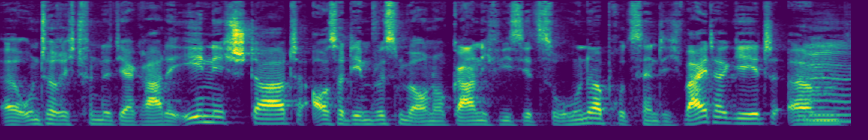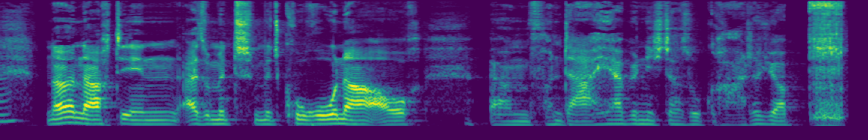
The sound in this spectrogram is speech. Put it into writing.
Äh, Unterricht findet ja gerade eh nicht statt. Außerdem wissen wir auch noch gar nicht, wie es jetzt so hundertprozentig weitergeht. Ähm, mhm. ne, nach den, also mit, mit Corona auch. Ähm, von daher bin ich da so gerade, ja, pff,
